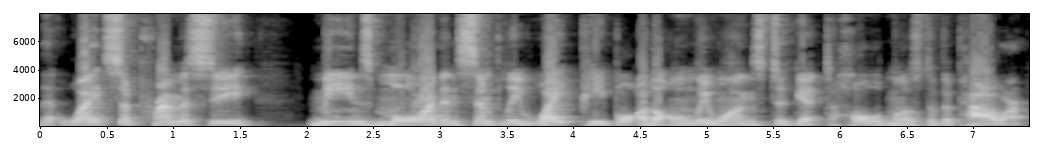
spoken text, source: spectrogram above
that white supremacy means more than simply white people are the only ones to get to hold most of the power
